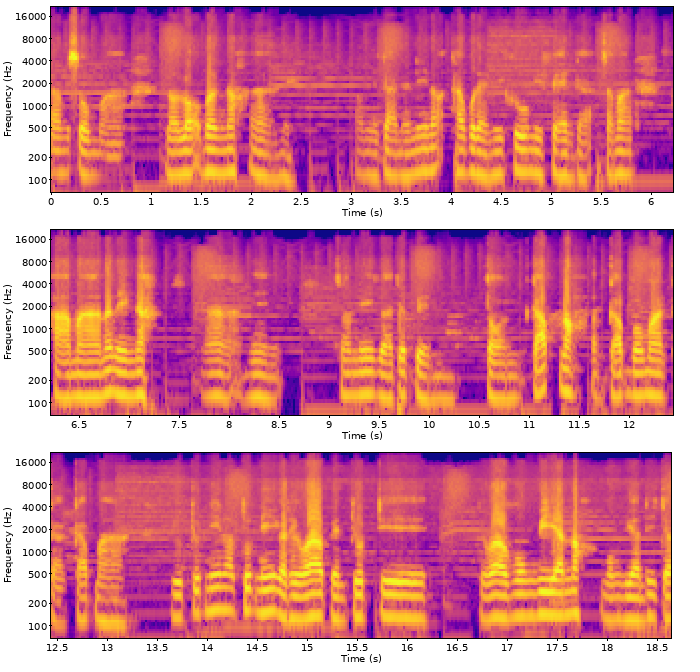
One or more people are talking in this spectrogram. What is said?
ท่านผู้ชมมาเลาะๆเบิ่งเนาะอ่านี่บรรยากาศอันนี้เนาะถ้าผู้ใดมีครูมีแฟนก็สามารถพามานั่นเองนะอ่านี่ส่วนนี้ก็จะเป็น ตอนกลับเนาะตอนกลับบมากับกลับมา อยู่จุดนี้เนาะจุดนี้ก็ถือว่าเป็นจุดที่ถือว่าวงเวียนเนาะวงเวียนที่จะ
